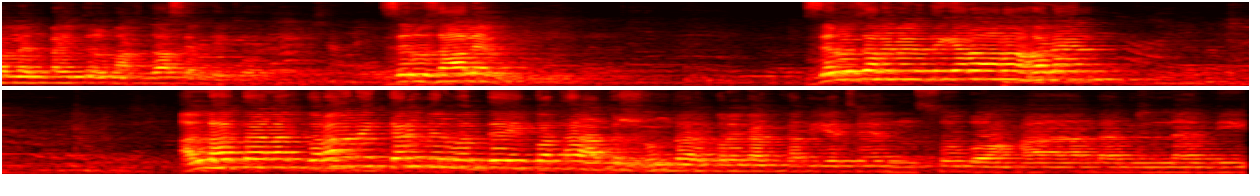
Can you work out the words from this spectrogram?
করলেন বাইতুল মাকদাসের দিকে। জেরুজালেম। জেরুজালেমের দিকে রওনা হলেন আল্লাহ তাআলা কোরআনে কারীমের মধ্যে এই কথা এত সুন্দর করে ব্যাখ্যা দিয়েছেন সুবহানাল্লাযী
